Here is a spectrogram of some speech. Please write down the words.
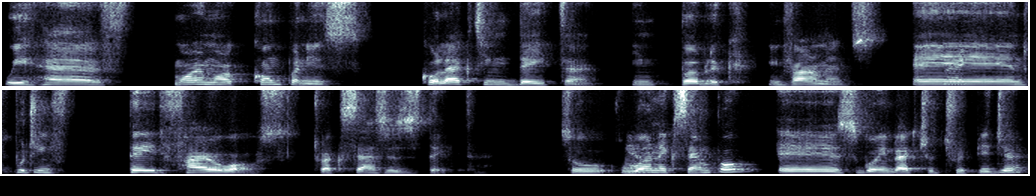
we have more and more companies collecting data in public environments and right. putting paid firewalls to access this data. So yeah. one example is going back to Treepedia.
